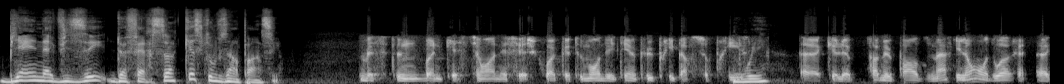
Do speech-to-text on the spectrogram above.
bien avisé de faire ça? Qu'est-ce que vous en pensez? Mais c'est une bonne question, en effet. Je crois que tout le monde a été un peu pris par surprise. Oui. Euh, que le fameux port du masque. Et là, on doit euh,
